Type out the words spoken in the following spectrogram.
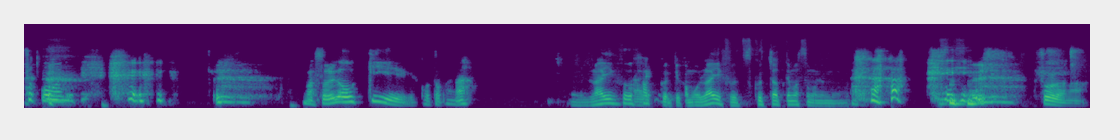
そこまで。まあ、それが大きいことかな。ライフハックっていうか、もうライフ作っちゃってますもんね、もう。そうだな。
